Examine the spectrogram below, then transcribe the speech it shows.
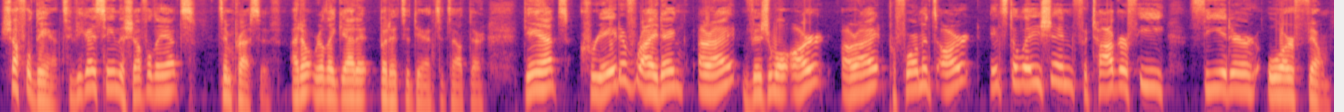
shuffle dance. Have you guys seen the shuffle dance? It's impressive. I don't really get it, but it's a dance. It's out there. Dance, creative writing, all right, visual art, all right, performance art, installation, photography, theater, or film.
